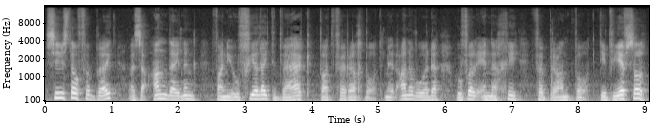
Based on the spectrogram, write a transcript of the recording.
Suurstofverbruik is 'n aanduiding van die hoeveelheid werk wat verrig word. Met ander woorde, hoeveel energie verbrand word. Die weefsel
